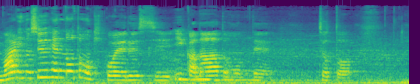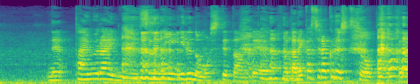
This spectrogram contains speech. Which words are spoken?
周りの周辺の音も聞こえるしいいかなと思ってちょっとねタイムラインに数人いるのも知ってたんで まあ誰かしら来るっしょと思ってた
